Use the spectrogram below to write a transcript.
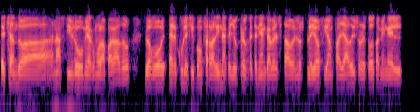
echando a, a Nafti y luego mira cómo lo ha pagado, luego Hércules y Ponferradina que yo creo que tenían que haber estado en los playoffs y han fallado y sobre todo también el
